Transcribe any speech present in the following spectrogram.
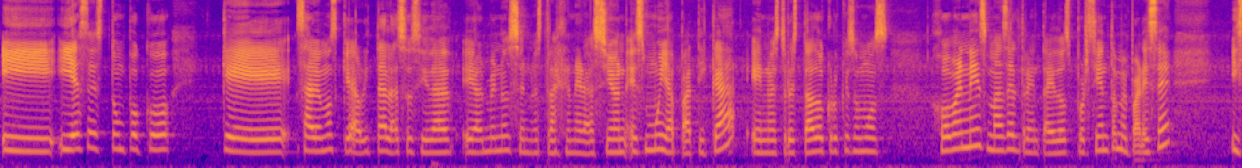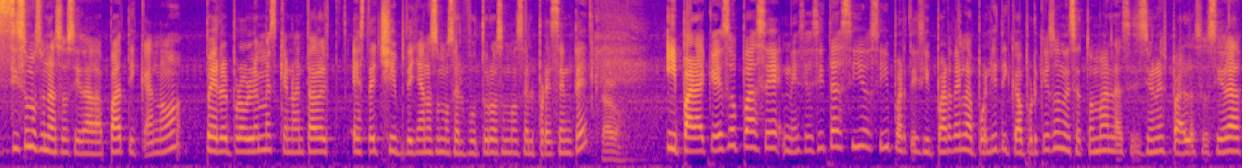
Y, y es esto un poco que sabemos que ahorita la sociedad, eh, al menos en nuestra generación, es muy apática. En nuestro estado creo que somos jóvenes, más del 32% me parece, y sí somos una sociedad apática, ¿no? Pero el problema es que no ha entrado este chip de ya no somos el futuro, somos el presente. Claro. Y para que eso pase, necesitas sí o sí participar de la política, porque es donde se toman las decisiones para la sociedad.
